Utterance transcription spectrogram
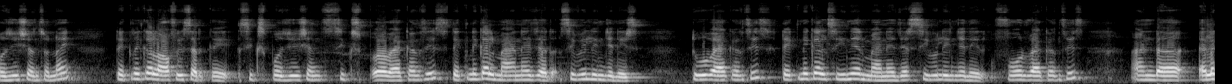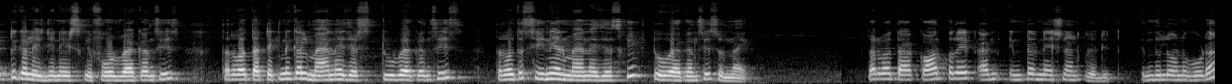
పొజిషన్స్ ఉన్నాయి. టెక్నికల్ ఆఫీసర్కి six positions six vacancies technical manager civil engineers. Two vacancies technical senior manager civil engineer four vacancies and electrical ఇంజనీర్స్కి ఫోర్ వ్యాకెన్సీస్ తర్వాత టెక్నికల్ మేనేజర్స్ టూ వ్యాకెన్సీస్ తర్వాత సీనియర్ మేనేజర్స్కి టూ వ్యాకెన్సీస్ ఉన్నాయి. తర్వాత కార్పొరేట్ అండ్ ఇంటర్నేషనల్ క్రెడిట్ ఇందులోనూ కూడా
